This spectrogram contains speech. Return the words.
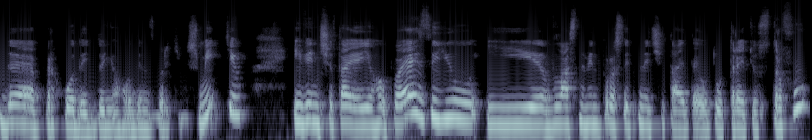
де приходить до нього один з братів Шміттів, і він читає його поезію, і власне він просить не читайте оту третю строфу.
